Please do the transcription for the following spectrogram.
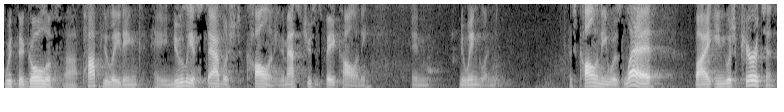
with the goal of uh, populating a newly established colony, the Massachusetts Bay Colony in New England. This colony was led by English Puritans,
